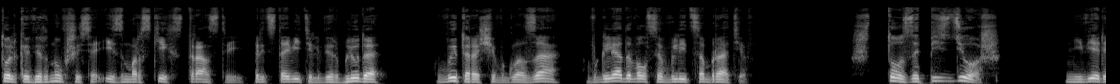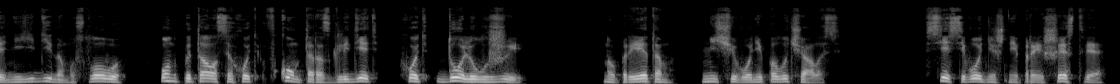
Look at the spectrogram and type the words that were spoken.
Только вернувшийся из морских странствий представитель верблюда, вытаращив глаза, вглядывался в лица братьев. «Что за пиздеж?» Не веря ни единому слову, он пытался хоть в ком-то разглядеть хоть долю лжи. Но при этом ничего не получалось. Все сегодняшние происшествия,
